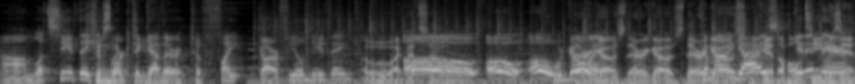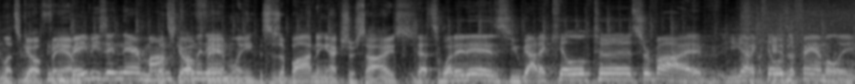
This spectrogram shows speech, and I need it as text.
Um, let's see if they can Just like work deer. together to fight Garfield. Do you think? Oh, I bet so. oh, oh, oh, we're going. There he goes. There he goes. There Come he goes. on, guys. Okay, the whole team is in. Let's go, fam. Baby's in there. Mom's Let's go, family. in. This is a bonding exercise. That's what it is. You gotta kill to survive. You gotta kill Okay, as a family.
